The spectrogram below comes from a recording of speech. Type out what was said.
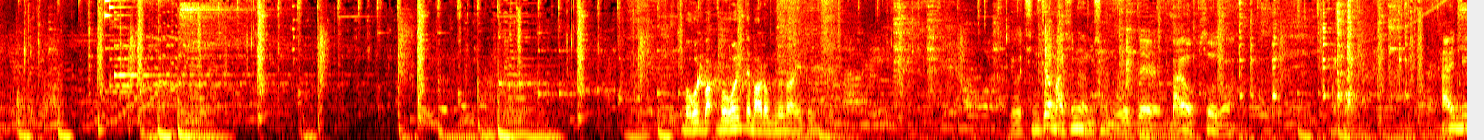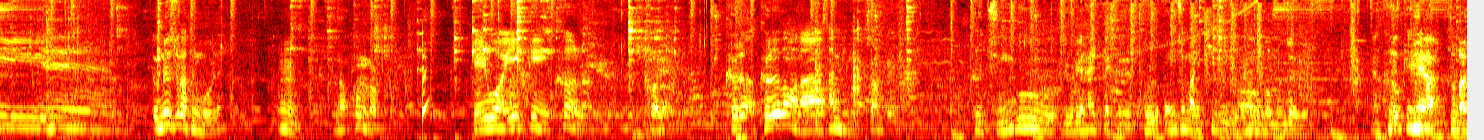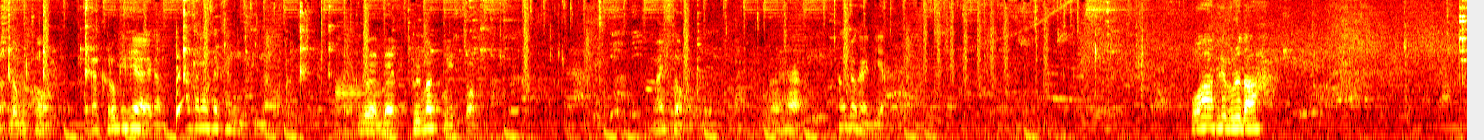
먹을, 마, 먹을 때 말 없는 아이돌 이거 진짜 맛있는 음식 먹을 때 말 없어져 갈비 음료수 같은 거 먹을래? 응나 콜라 给我一瓶可乐可乐 그러, 그러다가 나 3비 먹자 그 중국 요리할 때 그 돌 엄청 많이 키고 요리하는 어. 거 뭔지 알죠? 그냥 그렇게 해야 그 맛이 너무 좋아 약간 그렇게 해야 약간 아삭아삭한 느낌 나와. 아. 근데 내 불맛도 있어. 맛있어. 아하. 청조갈비야. 와 배부르다.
